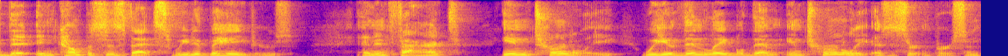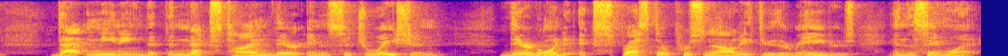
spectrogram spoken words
that encompasses that suite of behaviors. And in fact, internally, we have then labeled them internally as a certain person. That meaning that the next time they're in a situation, they're going to express their personality through their behaviors in the same way.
